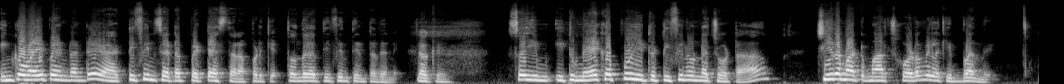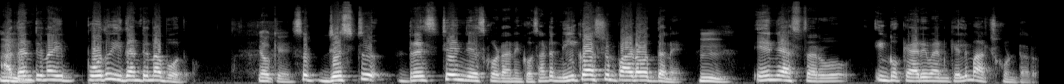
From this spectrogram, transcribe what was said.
ఇంకో వైపు ఏంటంటే టిఫిన్ సెటప్ పెట్టేస్తారు అప్పటికే. తొందరగా టిఫిన్ తింటదని. ఓకే సో ఈ ఇటు మేకప్ ఇటు టిఫిన్ ఉన్న చోట చీర మట్టు మార్చుకోవడం వీళ్ళకి ఇబ్బంది. అదంటినా పోదు ఇదంటినా పోదు. Okay. So just dress change చేసుకోవడానికి కోసం అంటే నీ కాస్ట్యూమ్ పాడవద్దనే. ఏం చేస్తారు? ఇంకో క్యారీ వ్యాన్కి వెళ్ళి మార్చుకుంటారు.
